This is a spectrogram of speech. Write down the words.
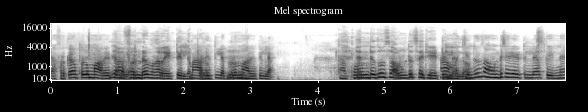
ജാഫർക്കാക്ക് എപ്പോഴും മാറിയിട്ടില്ല മാറിയിട്ടില്ല എപ്പോഴും മാറിയിട്ടില്ല. എന്റേതും സൗണ്ട് ശരിയായിട്ടില്ല സൗണ്ട് ശരിയായിട്ടില്ല. പിന്നെ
